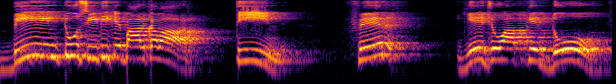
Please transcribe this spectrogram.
बी इंटू सी डी के बार का बार, तीन। फिर ये जो आपके दो,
